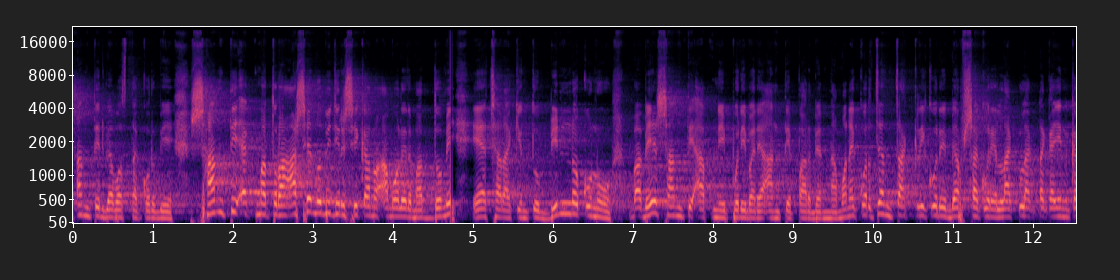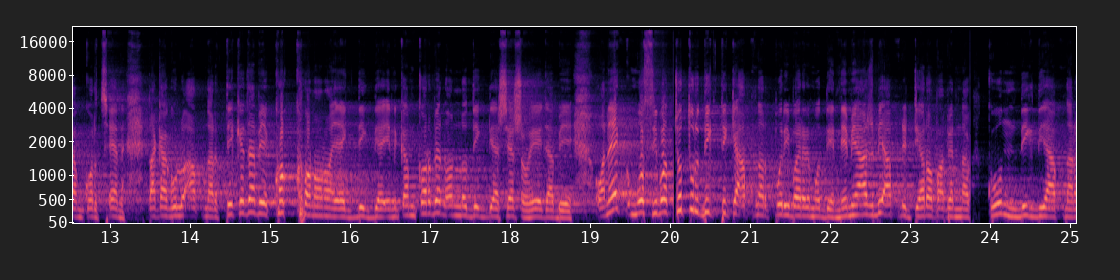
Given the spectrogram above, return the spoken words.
শান্তির ব্যবস্থা করবে। শান্তি একমাত্র আসে নবীজির শেখানো আমলের মাধ্যমে, এছাড়া কিন্তু ভিন্ন কোনো ভাবে শান্তি আপনি পরিবারে আনতে পারবেন না। মনে করছেন চাকরি করে, ব্যবসা করে লাখ লাখ টাকা ইনকাম করছেন, টাকাগুলো আপনার থেকে যাবে কখনো নয় একদিক দিয়ে ইনকাম করবেন, অন্য দিক দিয়ে শেষ হয়ে যাবে। অনেক মুসিবত চতুর্দিক থেকে আপনার পরিবারের মধ্যে নেমে আসবে, আপনি টেরো পাবেন না কোন দিক দিয়ে আপনার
